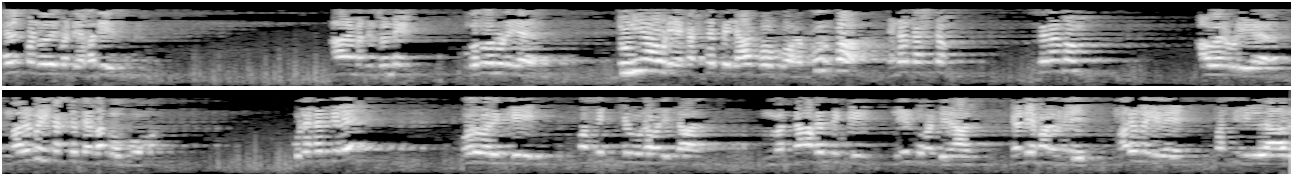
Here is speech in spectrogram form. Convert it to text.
ஹெல்ப் பண்ணுவதை பற்றிய ஹதீஸ் ஆரம்பத்தில் சொன்னேன். ஒருவருடைய துனியாவுடைய கஷ்டத்தை யார் போக்குவார்? குர்பா. என்ற கஷ்டம்? சிரமம். அவருடைய மறுமை கஷ்டத்தை எல்லாம் போக்குவார். உலகத்திலே ஒருவருக்கு பசிக்கு உணவளித்தால் தாகத்துக்கு நீர் புகட்டினால் கண்ணியமானவர்களே மறுமையிலே பசி இல்லாத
